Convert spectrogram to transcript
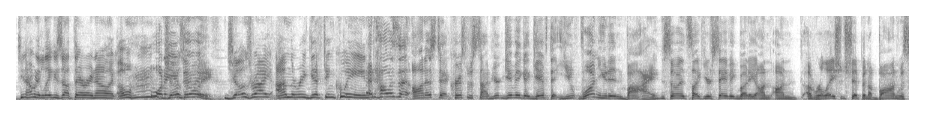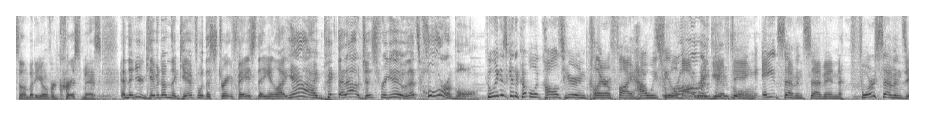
Do you know how many ladies out there right now are like, oh, hmm, What are you doing? right. Joe's right. I'm the regifting queen. And how is that honest at Christmas time? You're giving a gift that you one you didn't buy, so it's like you're saving money on on a relationship and a bond with somebody over Christmas, and then you're giving them the gift with a straight face, thinking like, "Yeah, I picked that out just for you." That's horrible. Can we just get a couple of calls here and clarify how we feel about regifting? people? 877 470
